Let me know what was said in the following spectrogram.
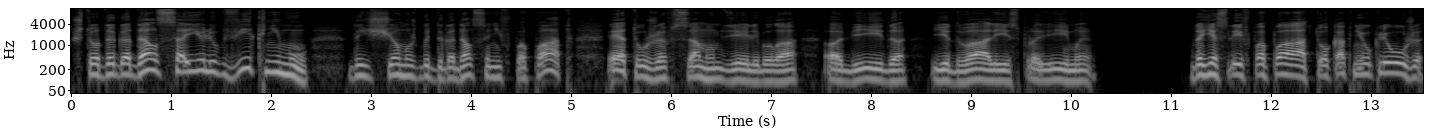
что догадался о ее любви к нему — да еще, может быть, догадался не в попад. Это уже в самом деле была обида, едва ли исправимая. Да если и в попад, то как неуклюже,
